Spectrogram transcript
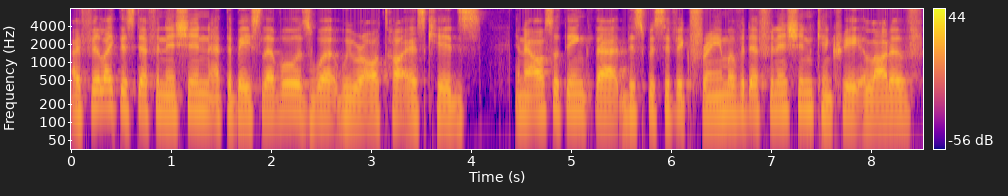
I feel like this definition at the base level is what we were all taught as kids. And I also think that this specific frame of a definition can create a lot of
